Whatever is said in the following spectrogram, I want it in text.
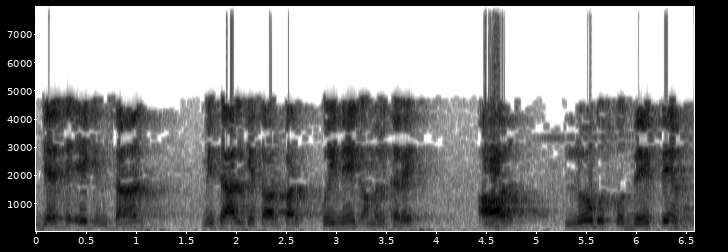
جیسے ایک انسان مثال کے طور پر کوئی نیک عمل کرے اور لوگ اس کو دیکھتے ہوں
